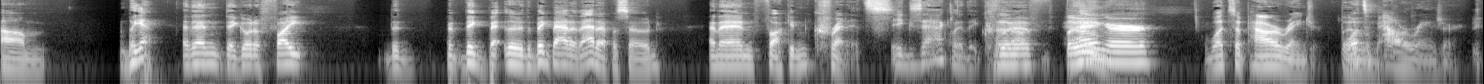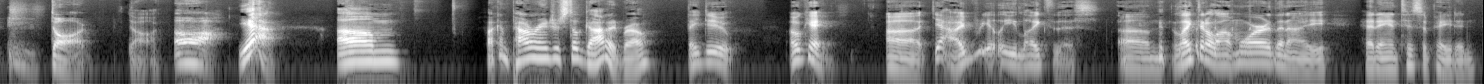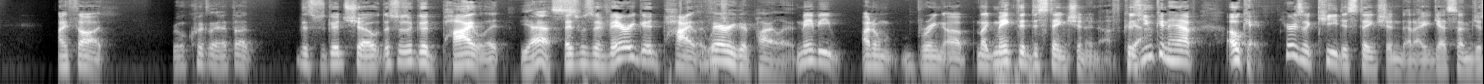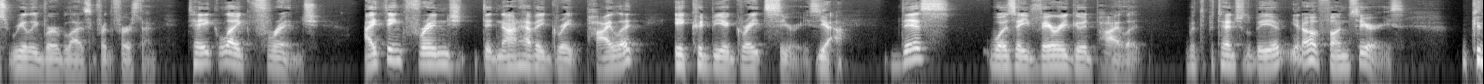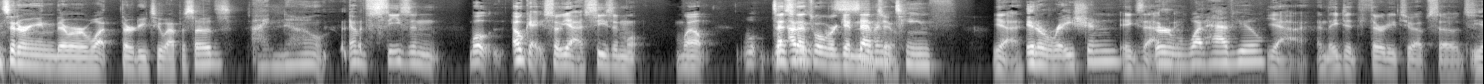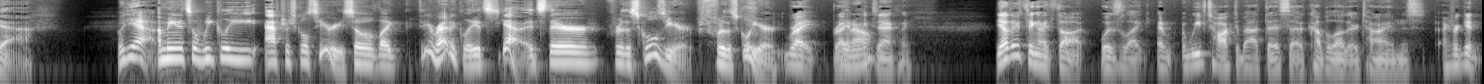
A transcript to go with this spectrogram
um but yeah and then they go to fight the, the big ba- the, the big bad of that episode and then fucking credits Exactly. They cliff. Boom. cliffhanger What's a Power Ranger? what's a power ranger dog dog? oh yeah um fucking power rangers still got it bro They do. Okay. Uh yeah, I really liked this. Um I liked it a lot more than I had anticipated. I thought real quickly, I thought this was a good show. This was a good pilot. yes This was a very good pilot. very good pilot maybe I don't bring up like make the distinction enough because Yeah. you can have okay. Here's a key distinction that I guess I'm just really verbalizing for the first time. Take like Fringe. I think Fringe did not have a great pilot. It could be a great series. yeah This was a very good pilot with the potential to be a you know a fun series. considering there were what 32 episodes I know of season. Well, okay, so yeah, season. Well, well well That's- that's what we're getting into. 17th yeah, iteration Exactly. or what have you yeah, and they did 32 episodes. yeah But yeah, I mean, it's a weekly after school series, so like theoretically, it's yeah, it's there for the school's year for the school year. right, right, you know? exactly. The other thing I thought was like, and we've talked about this a couple other times. I forget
